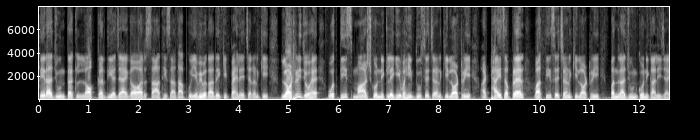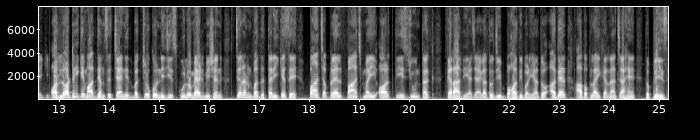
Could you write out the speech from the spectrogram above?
13 जून तक लॉक कर दिया जाएगा और साथ ही साथ आपको यह भी बता दें कि पहले चरण की लॉटरी जो है वो 30 मार्च को निकलेगी, वहीं दूसरे चरण की लॉटरी 28 अप्रैल व तीसरे चरण की लॉटरी 15 जून को निकाली जाएगी। और लॉटरी के माध्यम से चयनित बच्चों को निजी स्कूलों में एडमिशन चरणबद्ध तरीके से 5 अप्रैल, पाँच मई और 30 जून तक करा दिया जाएगा। तो जी, बहुत ही बढ़िया। तो अगर आप अप्लाई करना चाहें तो प्लीज़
